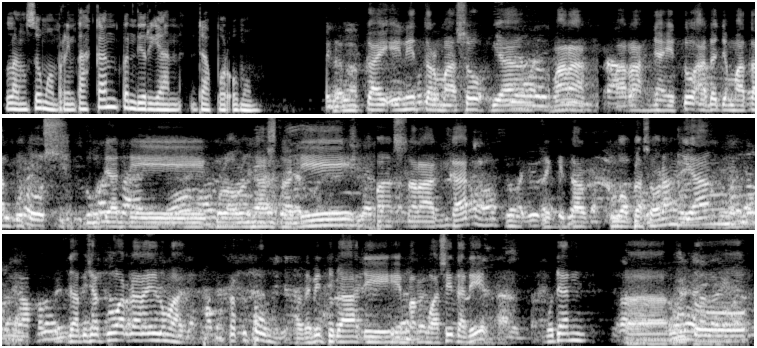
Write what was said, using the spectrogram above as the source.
langsung memerintahkan pendirian dapur umum. Bukai ini termasuk yang parah. Parahnya itu ada jembatan putus. Kemudian di Pulau Rengas tadi masyarakat sekitar 12 orang yang tidak bisa keluar dari rumah, terkepung. Tapi sudah dievakuasi tadi. Kemudian uh, untuk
